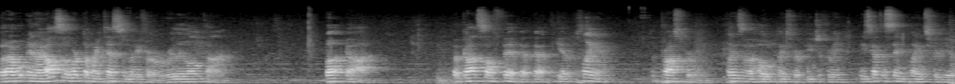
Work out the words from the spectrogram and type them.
But I, and I also worked on my testimony for a really long time. But God. But God saw fit that, that He had a plan to prosper me. Plans of a hope, plans for a future for me. And He's got the same plans for you.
